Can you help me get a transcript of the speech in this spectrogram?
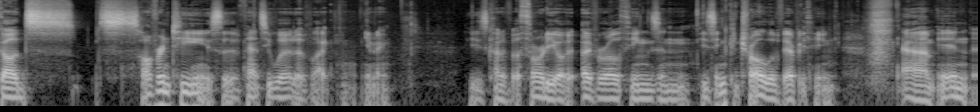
God's sovereignty is the fancy word of like, you know, his kind of authority over all things and he's in control of everything. Um, in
